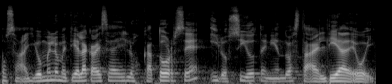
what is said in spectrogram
o sea, yo me lo metí a la cabeza desde los 14 y lo sigo teniendo hasta el día de hoy.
